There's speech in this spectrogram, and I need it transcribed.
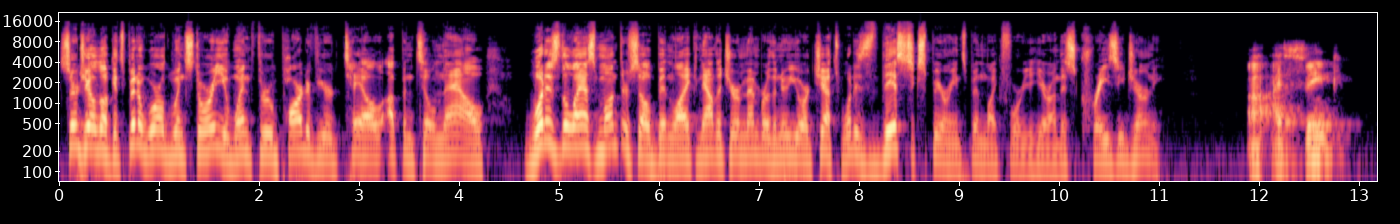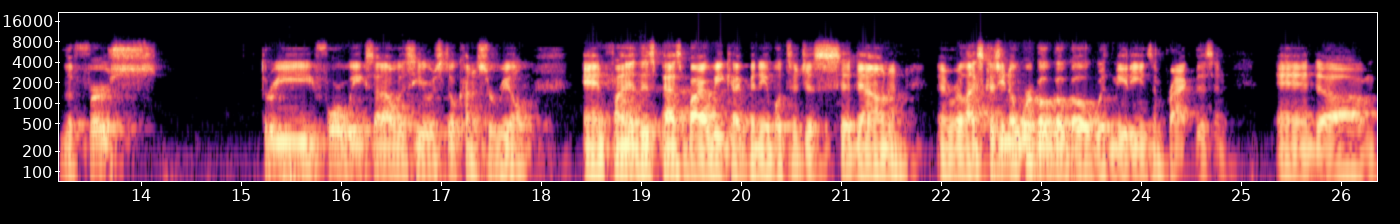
Sergio, look, it's been a whirlwind story. You went through part of your tale up until now. What has the last month or so been like now that you're a member of the New York Jets? What has this experience been like for you here on this crazy journey? Uh, I think the first three, four weeks that I was here was still kind of surreal. And finally, this past bye week, I've been able to just sit down and, and relax because, you know, we're go, go, go with meetings and practice. And, and um,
